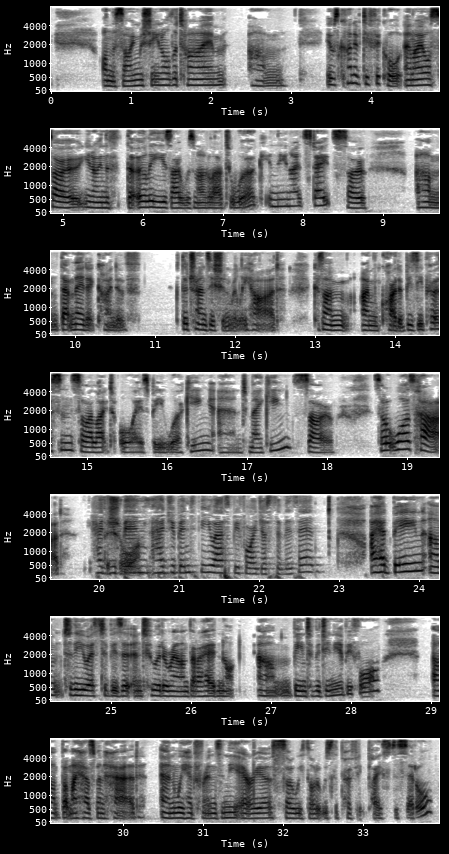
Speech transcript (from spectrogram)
on the sewing machine all the time. Um, it was kind of difficult. And I also, you know, in the, the, early years, I was not allowed to work in the United States. So um, that made it kind of the transition really hard because I'm I'm quite a busy person, so I like to always be working and making. So so it was hard. Had you sure. been had you been to the US before just to visit? I had been um, to the US to visit and toured around, but I had not um, been to Virginia before. Uh, but my husband had, and we had friends in the area, so we thought it was the perfect place to settle.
